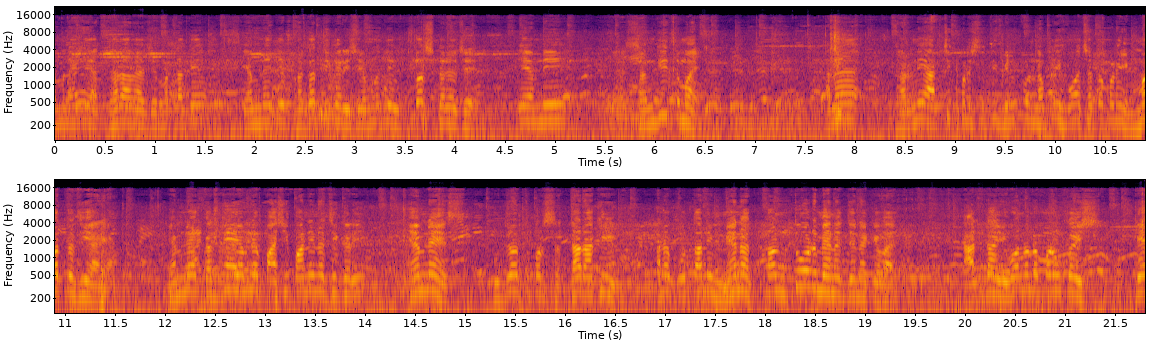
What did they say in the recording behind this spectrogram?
એમને જે અધ્ધર આવ્યા છે, મતલબ કે એમણે જે પ્રગતિ કરી છે, એમનો જે ઉત્કર્ષ કર્યો છે, એ એમની સંગીતમય અને ઘરની આર્થિક પરિસ્થિતિ બિલકુલ નબળી હોવા છતાં પણ હિંમત નથી હાર્યા. એમને કદી એમને પાછી પાની નથી કરી. એમને કુદરત ઉપર શ્રદ્ધા રાખી અને પોતાની મહેનત તનતોડ મહેનત જેને કહેવાય આજના યુવાનોને પણ હું કહીશ કે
